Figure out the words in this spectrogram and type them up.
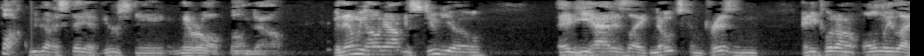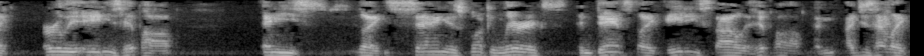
"Fuck, we got to stay at your sting," and they were all bummed out. But then we hung out in the studio, and he had his like notes from prison, and he put on only like early '80s hip hop, and he like sang his fucking lyrics and danced like 80s style to hip hop, and I just had like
